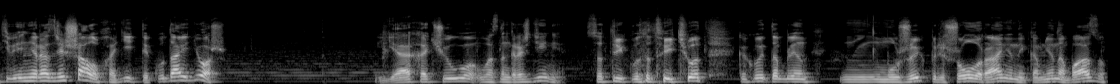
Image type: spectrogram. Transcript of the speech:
тебе не разрешал уходить, ты куда идешь? Я хочу вознаграждение. Смотри, куда-то идет какой-то, блин, мужик пришел раненый ко мне на базу.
